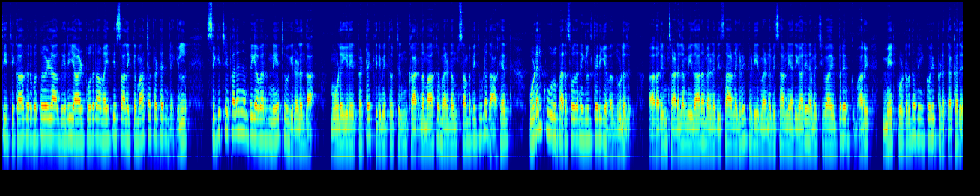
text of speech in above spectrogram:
சிகிச்சைக்காக இருபத்தி ஏழாம் தேதி யாழ் போதனா வைத்தியசாலைக்கு மாற்றப்பட்ட நிலையில் சிகிச்சை பலனின்றி அவர் நேற்று உயிரிழந்தார். மூளையில் ஏற்பட்ட கிருமி தொற்றின் காரணமாக மரணம் சம்பவித்துள்ளதாக உடல் கூறு பரிசோதனையில் தெரிய வந்துள்ளது அவரின் சடலம் மீதான மரண விசாரணைகளை திடீர் மரண விசாரணை அதிகாரி நமச்சிவாயம் பிரேம்குமார் மேற்கொண்டிருந்தமை குறிப்பிடத்தக்கது.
